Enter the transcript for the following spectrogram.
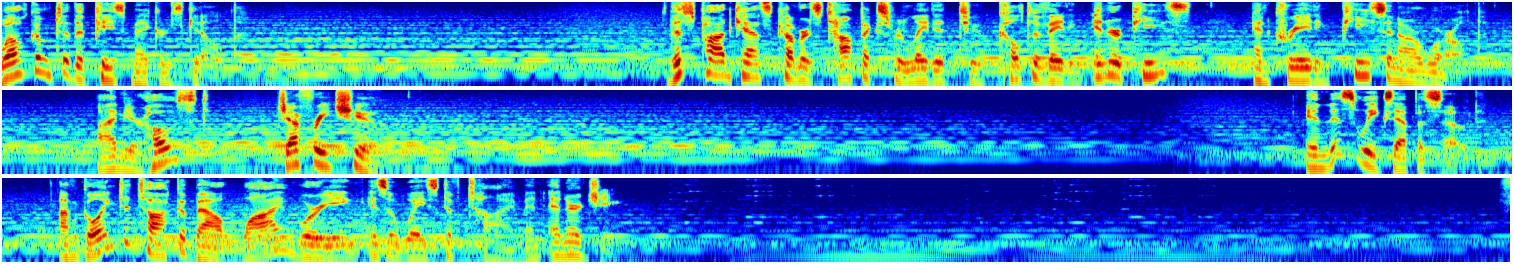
Welcome to the Peacemakers Guild. This podcast covers topics related to cultivating inner peace and creating peace in our world. I'm your host, Jeffrey Chu. In this week's episode, I'm going to talk about why worrying is a waste of time and energy.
